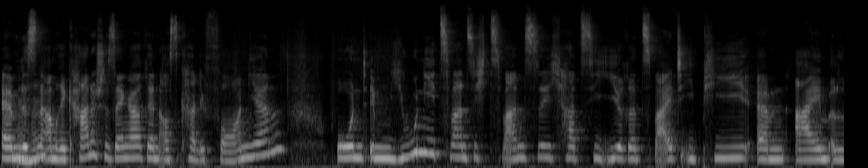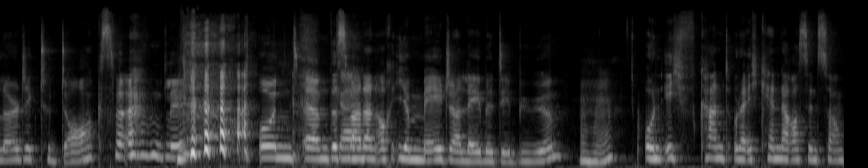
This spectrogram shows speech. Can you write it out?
Ähm, Das ist eine amerikanische Sängerin aus Kalifornien. Und im Juni 2020 hat sie ihre zweite EP ähm, I'm Allergic to Dogs veröffentlicht. Und ähm, das Geil. war dann auch ihr Major-Label-Debüt. Mhm. Und ich kannt oder ich kenne daraus den Song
